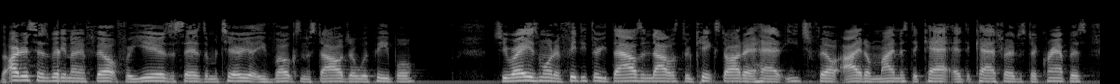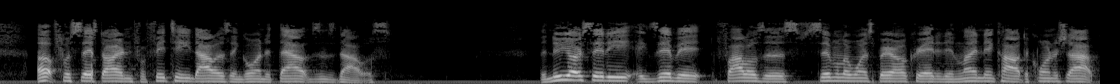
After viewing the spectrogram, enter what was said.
The artist has been in felt for years. It says the material evokes nostalgia with people. She raised more than $53,000 through Kickstarter and had each felt item minus the cat at the cash register Krampus up for sale starting for $15 and going to thousands of dollars. The New York City exhibit follows a similar one Sparrow created in London called The Corner Shop.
